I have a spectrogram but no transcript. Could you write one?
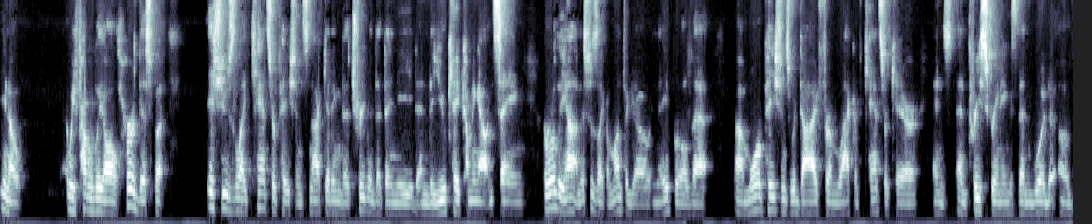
you know, we've probably all heard this, but issues like cancer patients not getting the treatment that they need, and the UK coming out and saying early on, this was like a month ago in April, that uh, more patients would die from lack of cancer care and, and pre screenings than would of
